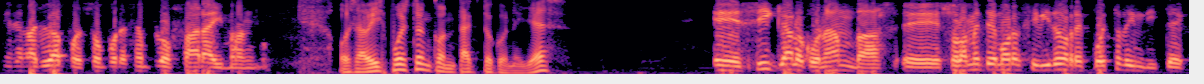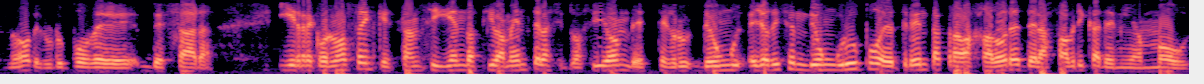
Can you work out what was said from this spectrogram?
piden ayuda pues son, por ejemplo, Zara y Mango. ¿Os habéis puesto en contacto con ellas? Eh, sí, claro, con ambas. Eh, solamente hemos recibido respuesta de Inditex, ¿no? Del grupo de, Zara. Y reconocen que están siguiendo activamente la situación de este. De un, ellos dicen de un grupo de 30 trabajadores de la fábrica de Myanmar.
